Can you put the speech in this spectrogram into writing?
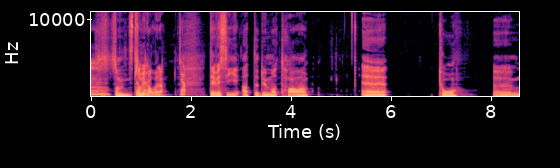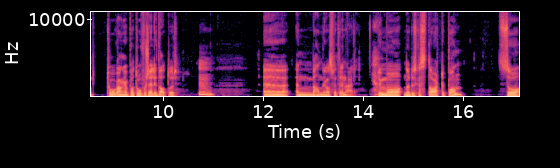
Mm. som, som vi kaller det. Ja. Det vil si at du må ta eh, to, eh, to ganger på to forskjellige datoer Mm. eh, en behandling hos veterinær. Du må, når du skal starte på den, så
